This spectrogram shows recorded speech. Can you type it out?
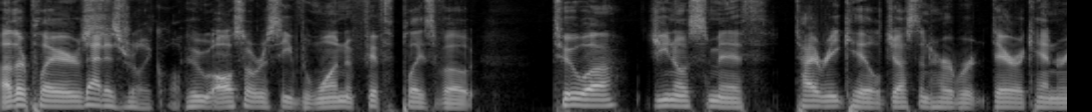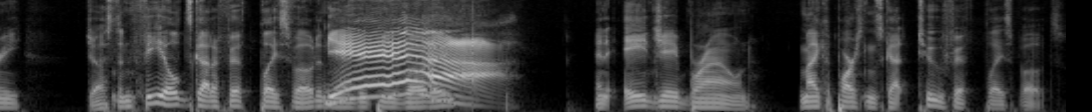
Other players That is really cool. who also received one fifth place vote Tua, Geno Smith, Tyreek Hill, Justin Herbert, Derrick Henry, Justin Fields got a fifth place vote in the MVP voting, Yeah. and A.J. Brown. Micah Parsons got two fifth place votes.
